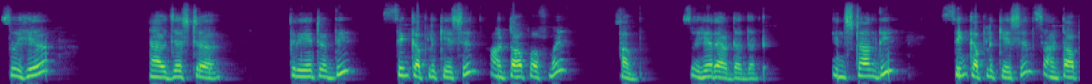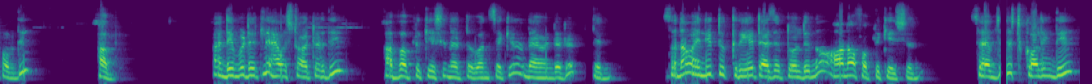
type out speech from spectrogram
So here I have just uh, created the sink application on top of my hub. So here I have done that. Install the sink applications on top of the hub and immediately I have started the hub application at 1 second and I have ended at 10. So now I need to create as I told you know on off application. So I'm just calling the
